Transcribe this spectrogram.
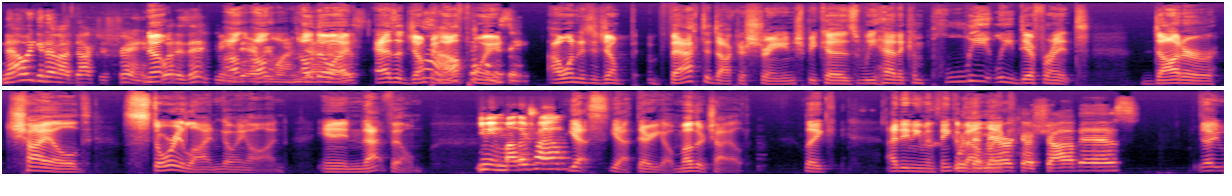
Now we can talk about Doctor Strange. No, what does it mean Al- to al- everyone? although I, as a jumping Yeah, off point. I wanted to jump back to Doctor Strange because we had a completely different daughter child storyline going on in that film. You mean mother child? Yes, yeah, there you go. Mother child. Like I didn't even think with about America Chavez. like uh,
